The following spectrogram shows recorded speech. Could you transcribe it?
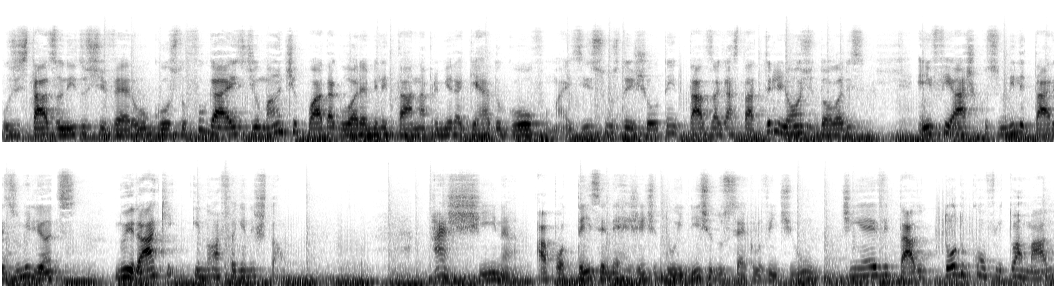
Os Estados Unidos tiveram o gosto fugaz de uma antiquada glória militar na Primeira Guerra do Golfo, mas isso os deixou tentados a gastar trilhões de dólares em fiascos militares humilhantes no Iraque e no Afeganistão. A China, a potência emergente do início do século XXI, tinha evitado todo o conflito armado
